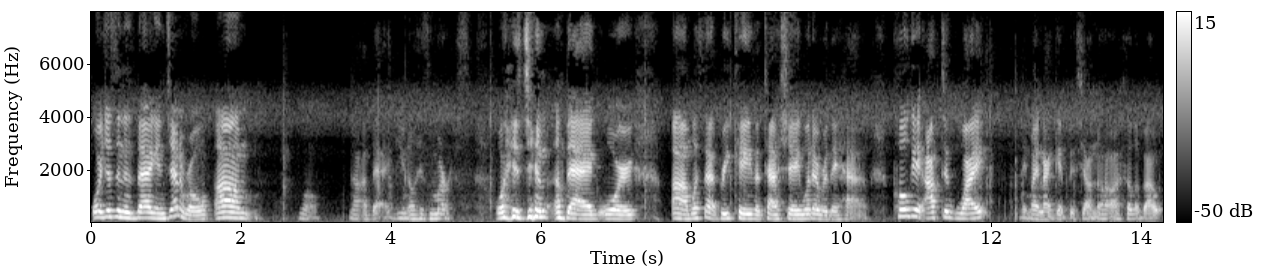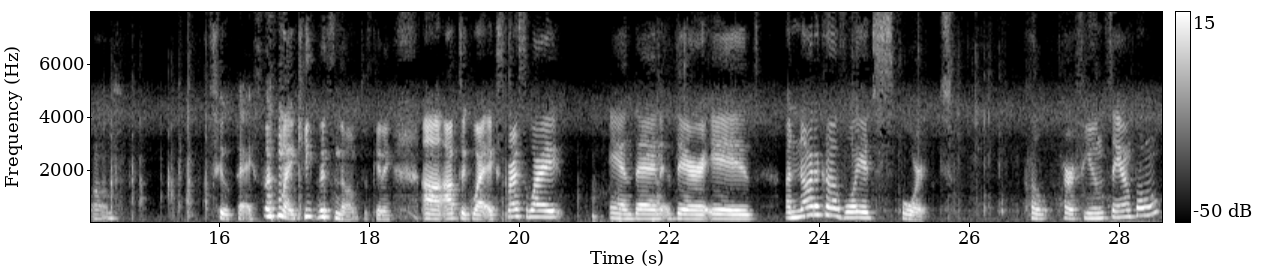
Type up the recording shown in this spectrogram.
or just in his bag in general. Um, well, not a bag, you know, his mirth or his gym a bag or um, what's that briefcase, attache, whatever they have. Colgate Optic White. They might not get this. Y'all know how I feel about um toothpaste. I might keep this. No, I'm just kidding. Uh, Optic White Express White. And then there is a Nautica Voyage Sport perfume sample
